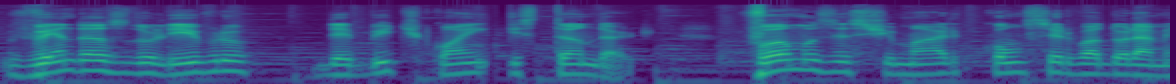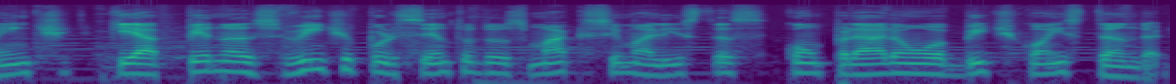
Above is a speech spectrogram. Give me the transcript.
Vendas do livro The Bitcoin Standard. Vamos estimar conservadoramente que apenas 20% dos maximalistas compraram o Bitcoin Standard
